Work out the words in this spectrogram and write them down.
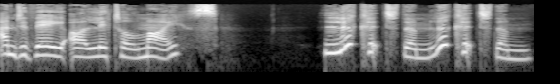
And they are little mice. Look at them, look at them.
